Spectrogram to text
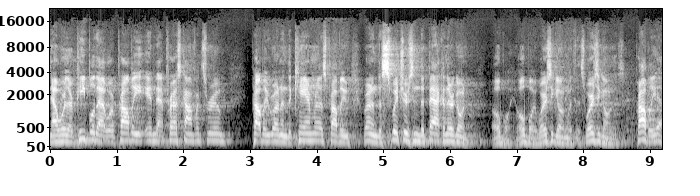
Now, were there people that were probably in that press conference room, probably running the cameras, probably running the switchers in the back, and they're going, oh boy, oh boy, where's he going with this? Where's he going with this? Probably, yeah.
